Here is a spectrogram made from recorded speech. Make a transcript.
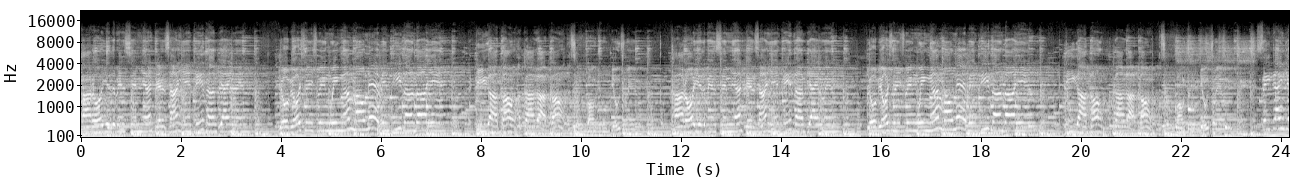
ခါတော်ရည်သပင်စင်မြန်းတင်ဆိုင်ရင်တေးသံပြိုင်လွင်ပျော်ပျော်ရွှင်ရွှင်ငွေငမ်းမောင်နဲ့ပင်တီးသံသာရင်အတီးကကောင်းအကားကကောင်းအစင်ကောင်းချိုပြုံးရွှင်ခါတော်ရည်သပင်စင်မြန်းတင်ဆိုင်ရင်တေးသံပြိုင်လွင်ပျော်ပျော်ရွှင်ရွှင်ငွေငမ်းမောင်နဲ့ပင်တီးသံသာရင်အတီးကကောင်းအကားကကောင်းအစင်ကောင်းချိုပြုံးရွှင်စိတ်တိုင်းကြ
